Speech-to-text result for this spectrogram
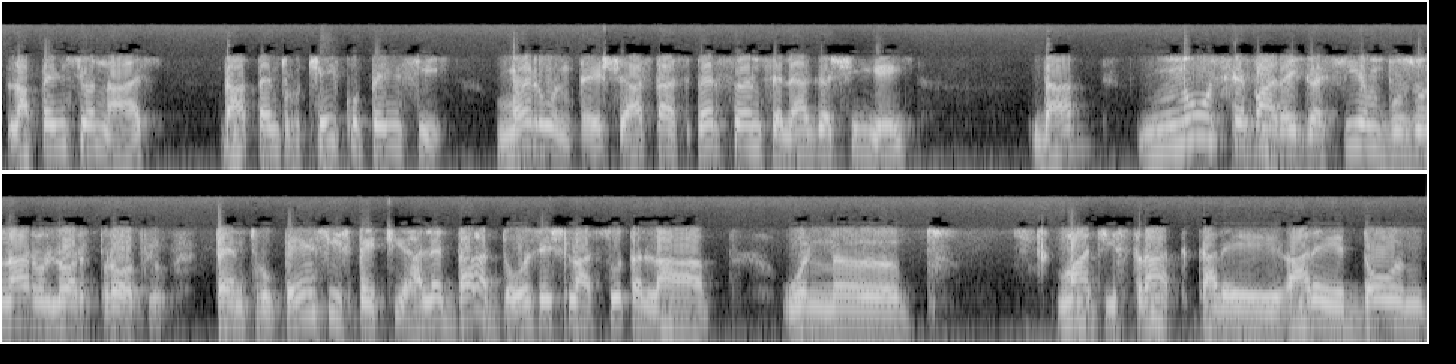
la pensionari, da, pentru cei cu pensii mărunte, și asta sper să înțeleagă și ei, da, nu se va regăsi în buzunarul lor propriu. Pentru pensii speciale, da, 20% la un uh, magistrat care are dou-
